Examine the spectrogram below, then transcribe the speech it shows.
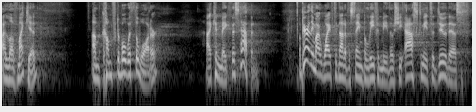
I love my kid. I'm comfortable with the water. I can make this happen. Apparently, my wife did not have the same belief in me, though she asked me to do this,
